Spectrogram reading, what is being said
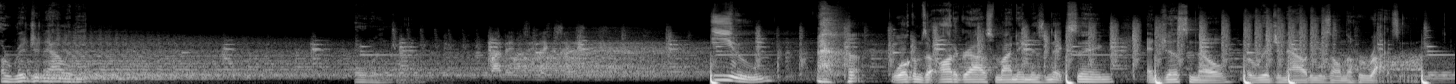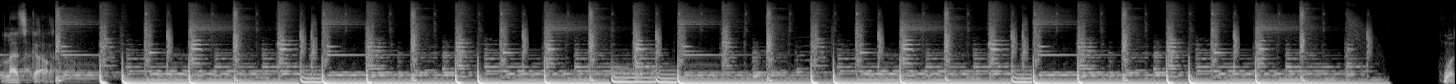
Originality. Origin. My name is Nick Singh. You. Welcome to Autographs. My name is Nick Singh, and just know originality is on the horizon. Let's go.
